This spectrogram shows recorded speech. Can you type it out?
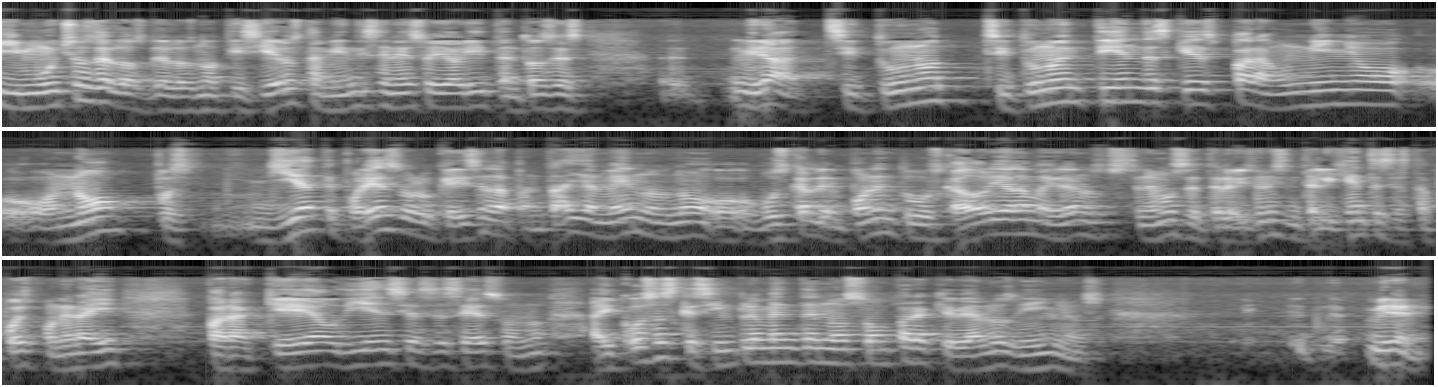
Y, muchos de los, de los noticieros también dicen eso ya ahorita. Entonces, eh, mira, si tú, no, si tú no entiendes que es para un niño o no, pues guíate por eso, lo que dice en la pantalla al menos, ¿no? O búscale, pon en tu buscador, ya la mayoría de nosotros tenemos de televisiones inteligentes hasta puedes poner ahí para qué audiencias es eso, ¿no? Hay cosas que simplemente no son para que vean los niños. Miren,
